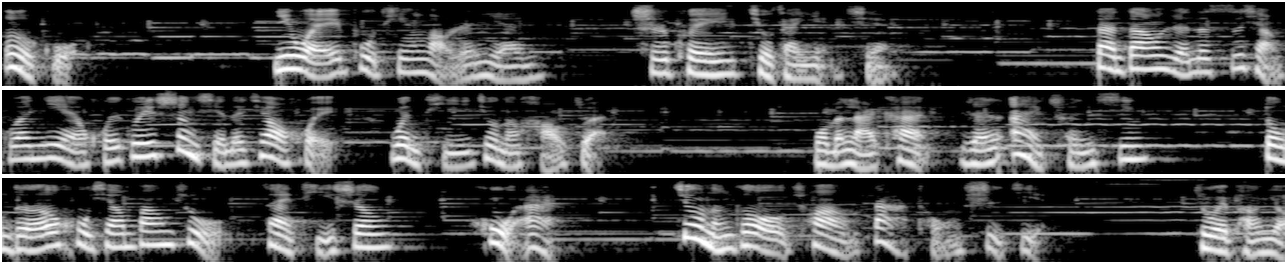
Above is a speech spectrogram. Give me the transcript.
恶果？因为不听老人言，吃亏就在眼前。但当人的思想观念回归圣贤的教诲，问题就能好转。我们来看仁爱存心，懂得互相帮助，再提升互爱。就能够创大同世界。诸位朋友，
